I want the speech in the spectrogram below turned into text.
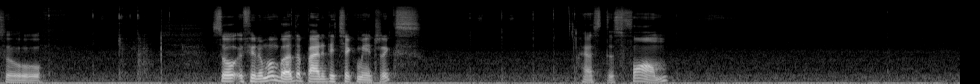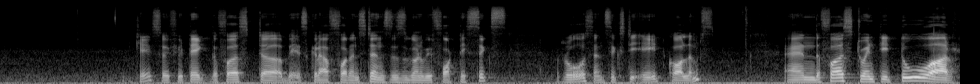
So, so if you remember the parity check matrix has this form. Okay, so if you take the first uh, base graph for instance, this is going to be 46 rows and 68 columns and the first 22 are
